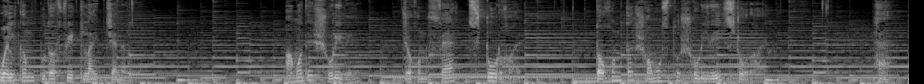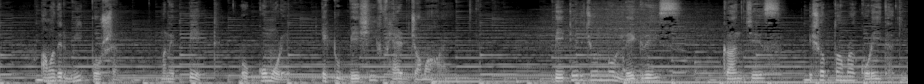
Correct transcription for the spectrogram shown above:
Welcome to the fit life channel আমাদের শরীরে যখন ফ্যাট স্টোর হয়, তখন তার সমস্ত শরীরেই স্টোর হয়। হ্যাঁ আমাদের মিড পোর্শন মানে পেট ও কোমরে একটু বেশি ফ্যাট জমা হয়। পেটের জন্য লেগ রেস ক্রাঞ্চেস এসব তো আমরা করেই থাকি।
